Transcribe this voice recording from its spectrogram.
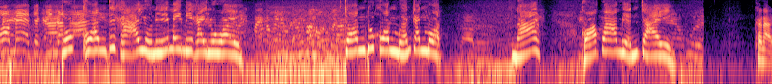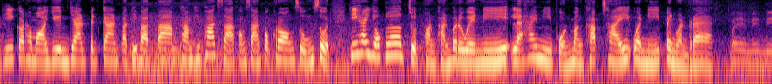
พ่อแม่จะกินอะไรทุกคนที่ขายอยู่นี้ไม่มีใครรวย จนทุกคนเหมือนกันหมดนะ ขอความเห็นใจ ขณะที่กทมยืนยันเป็นการปฏิบัติตามคำพิพากษาของศาลปกครองสูงสุด ที่ให้ยกเลิกจุดผ่อนผันบริเวณนี้ และให้มีผลบังคับใช้วันนี้เป็นวันแรก ไม่ไม่มี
